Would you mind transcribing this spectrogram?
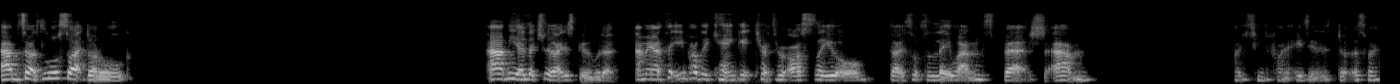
Um, so it's lawcite.org. Um, yeah, literally, I just Googled it. I mean, I think you probably can get to it through AustLII or those sorts of LII ones, but um, I just seem to find it easier to do it this way.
